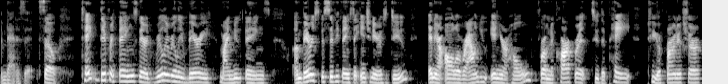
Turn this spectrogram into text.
And that is it. So take different things. They're really, really very minute things, um, very specific things that engineers do. And they're all around you in your home from the carpet to the paint to your furniture,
